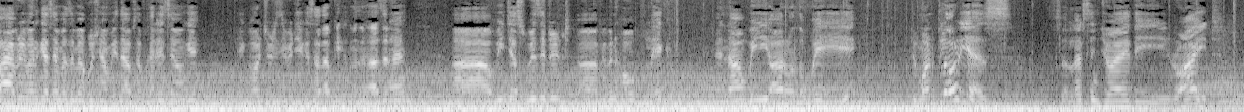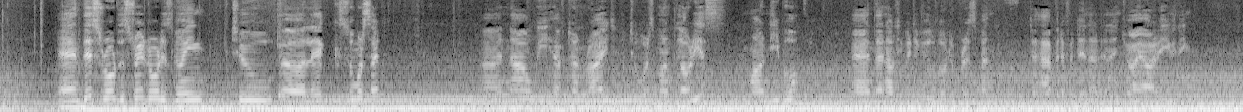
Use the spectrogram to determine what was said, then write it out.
Hi everyone कैसे मज़े में खुश उम्मीद आप सब खरीद से होंगे एक और छोटी सी वीडियो के साथ आपकी खिदमत में हाजिर है we just visited Wivenhoe lake and now we are on the way to Mount Glorious so let's enjoy the ride and this road the straight road is going to uh, lake somerset uh, now we have turned right towards mount glorious mount nebo and then ultimately we will go to brisbane to have a bit of a dinner and enjoy our evening.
